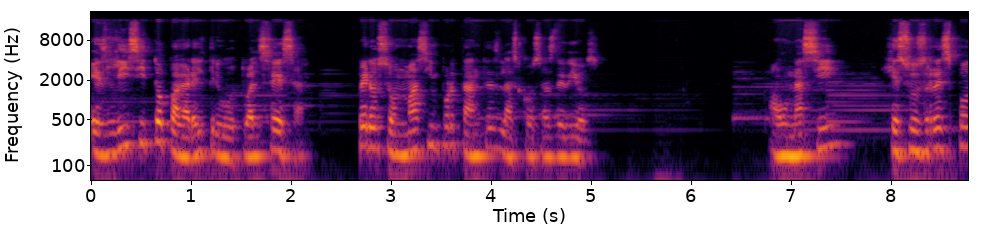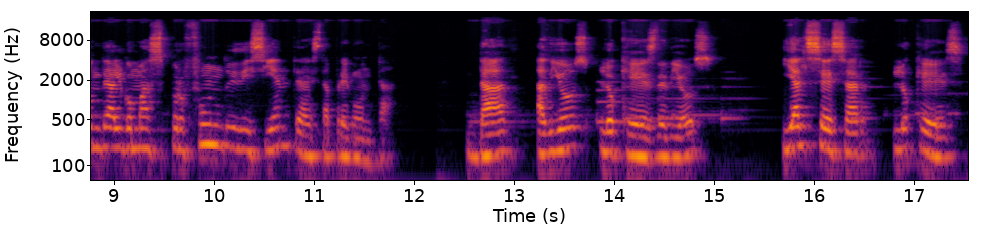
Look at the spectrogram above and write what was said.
es lícito pagar el tributo al César, pero son más importantes las cosas de Dios? Aún así, Jesús responde algo más profundo y diciente a esta pregunta. Dad a Dios lo que es de Dios y al César lo que es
